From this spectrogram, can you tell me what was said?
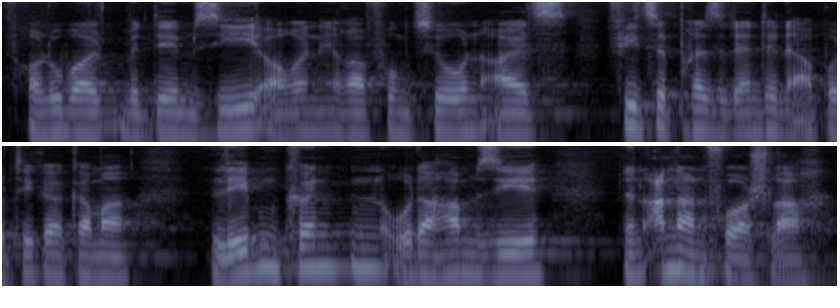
Frau Lubold, mit dem Sie auch in Ihrer Funktion als Vizepräsidentin der Apothekerkammer leben könnten? Oder haben Sie einen anderen Vorschlag?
